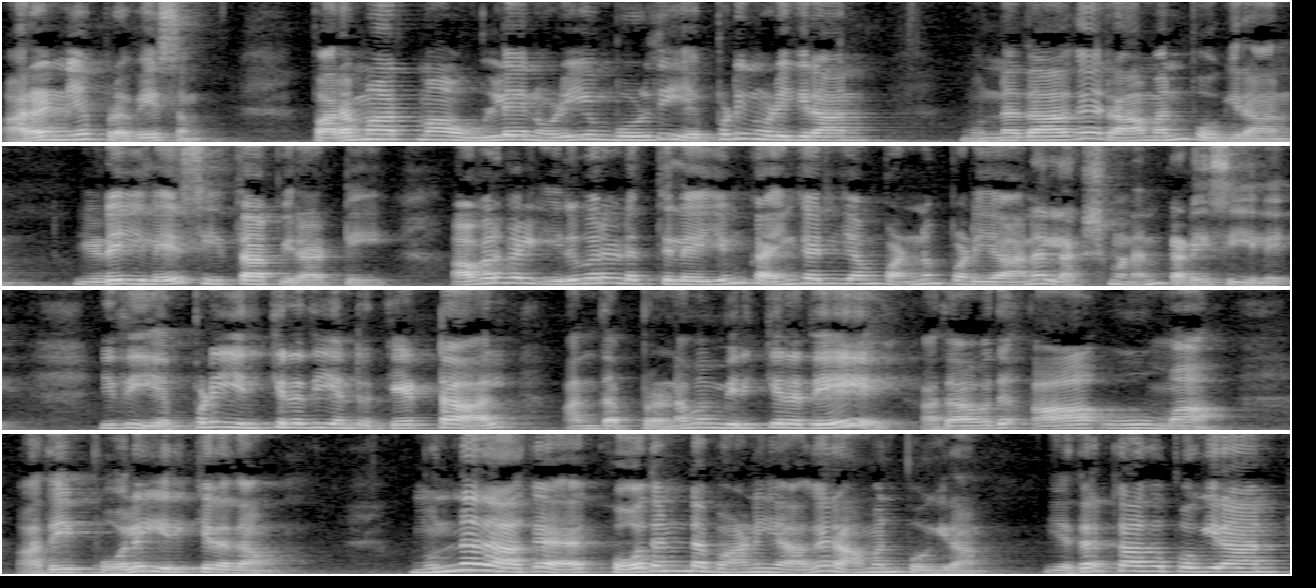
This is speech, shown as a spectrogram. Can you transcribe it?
அரண்ய பிரவேசம். பரமாத்மா உள்ளே நுழையும் பொழுது எப்படி நுழைகிறான்? முன்னதாக ராமன் போகிறான். இடையிலே சீதா பிராட்டி. அவர்கள் இருவரிடத்திலேயும் கைங்கரியம் பண்ணும்படியான லக்ஷ்மணன் கடைசியிலே. இது எப்படி இருக்கிறது என்று கேட்டால் அந்த பிரணவம் இருக்கிறதே. அதாவது ஆ ஊ மா. அதை போல இருக்கிறதாம். முன்னதாக கோதண்டபாணியாக ராமன் போகிறான். எதற்காக போகிறான்?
